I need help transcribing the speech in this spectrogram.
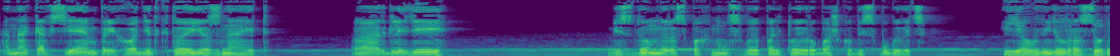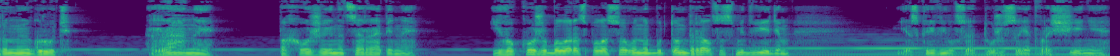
Она ко всем приходит, кто ее знает. Вот, гляди». Бездомный распахнул свое пальто и рубашку без пуговиц, и я увидел разодранную грудь, раны, похожие на царапины. Его кожа была располосована, будто он дрался с медведем. Я скривился от ужаса и отвращения.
